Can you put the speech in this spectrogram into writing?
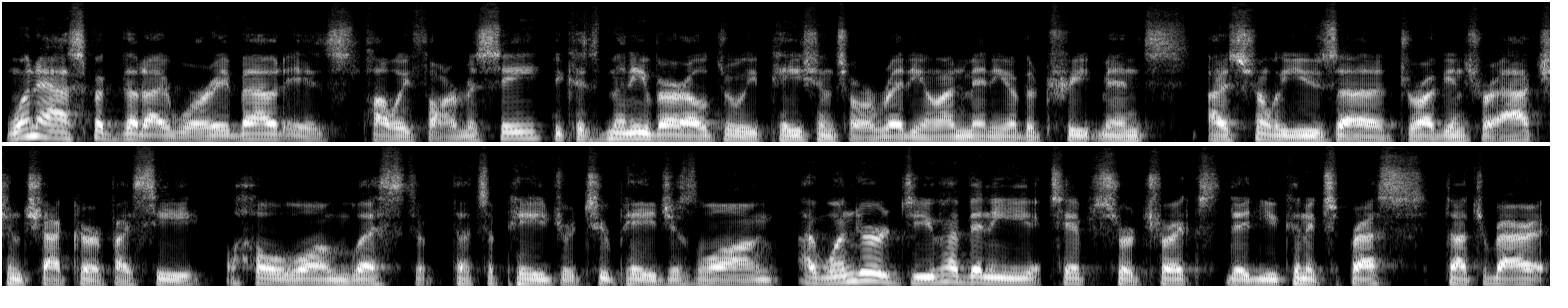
One aspect that I worry about is polypharmacy because many of our elderly patients are already on many other treatments. I certainly use a drug interaction checker if I see a whole long list that's a page or two pages long. I wonder, do you have any tips or tricks that you can express, Dr. Barrett?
